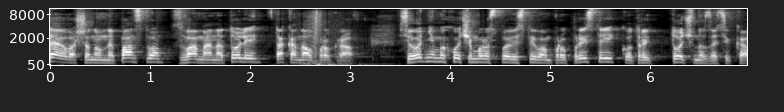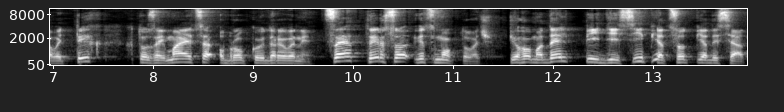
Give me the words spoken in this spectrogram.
Вітаю вас, шановне панство! З вами Анатолій та канал ProCraft. Сьогодні ми хочемо розповісти вам про пристрій, котрий точно зацікавить тих, хто займається обробкою деревини. Це тирсо-відсмоктувач. Його модель PDC 550.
